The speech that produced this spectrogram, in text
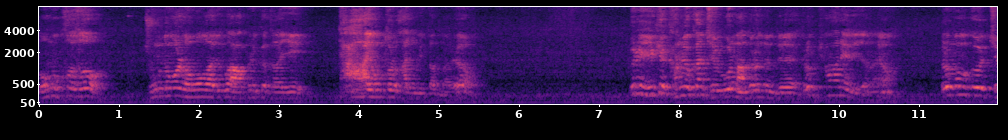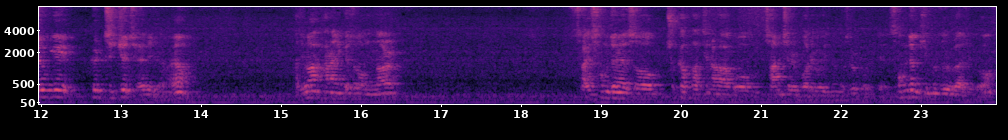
너무 커서 중동을 넘어가지고 아프리카까지 다 영토를 가지고 있단 말이에요. 그래 이렇게 강력한 제국을 만들었는데 그럼 평안해야 되잖아요. 그러면 그 제국이 그 지켜줘야 되잖아요. 하지만 하나님께서 어느 날 자기 성전에서 축하 파티나 하고 잔치를 벌이고 있는 것을 볼 때, 성전 기물들 가지고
